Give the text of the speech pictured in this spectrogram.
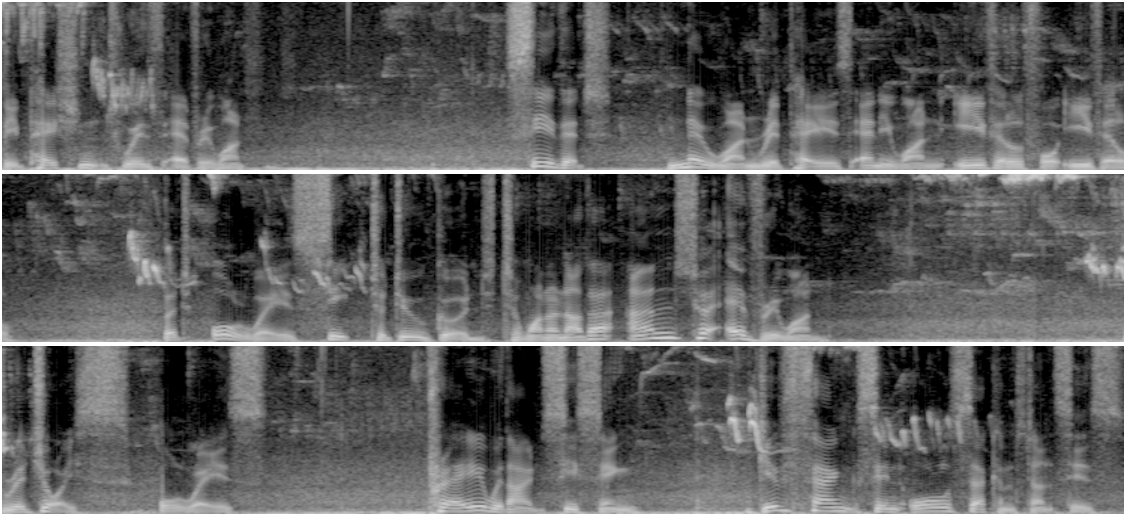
be patient with everyone. See that no one repays anyone evil for evil but always seek to do good to one another and to everyone. Rejoice always. Pray without ceasing. Give thanks in all circumstances,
